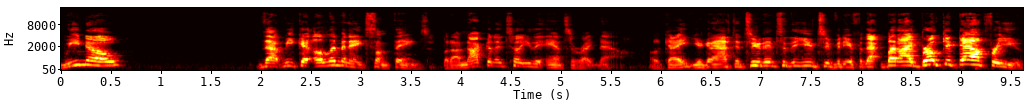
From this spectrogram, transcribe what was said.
we know that we can eliminate some things, but I'm not going to tell you the answer right now. Okay? You're going to have to tune into the YouTube video for that, but I broke it down for you.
